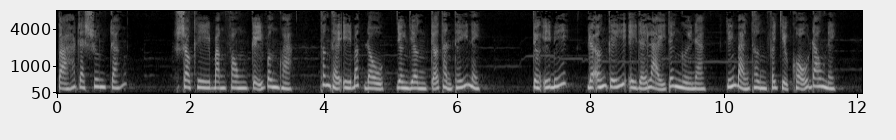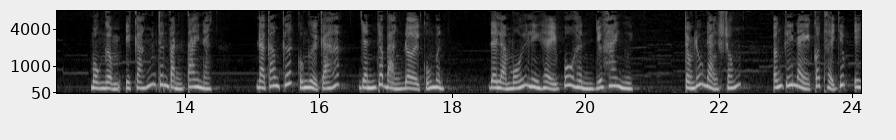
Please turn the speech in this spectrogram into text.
tỏa ra sương trắng. Sau khi băng phong kỹ vân hòa, thân thể y bắt đầu dần dần trở thành thế này. Trương ý biết là ấn ký y để lại trên người nàng khiến bản thân phải chịu khổ đau này. Một ngụm y cắn trên vành tay nàng, là cam kết của người cá dành cho bạn đời của mình. Đây là mối liên hệ vô hình giữa hai người. Trong lúc nàng sống, ấn ký này có thể giúp y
